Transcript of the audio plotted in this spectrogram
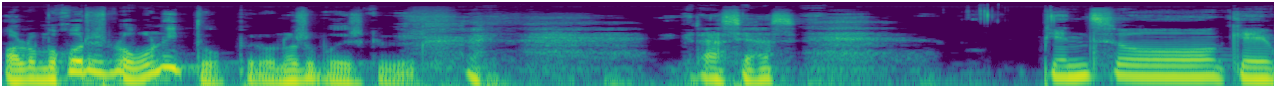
a lo mejor es lo bonito, pero no se puede escribir. Gracias. Pienso que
